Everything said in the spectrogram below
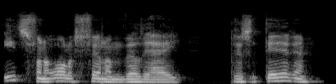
iets van een oorlogsfilm wilde hij presenteren,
